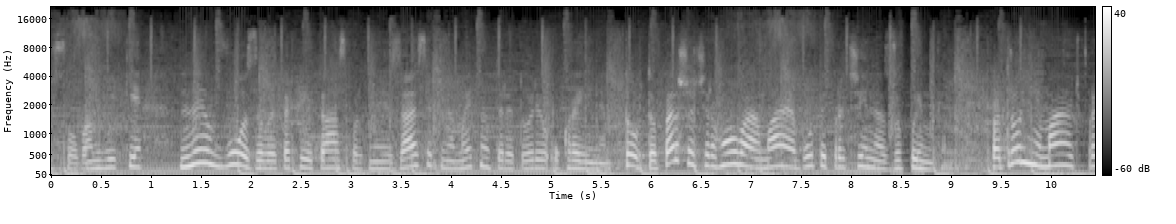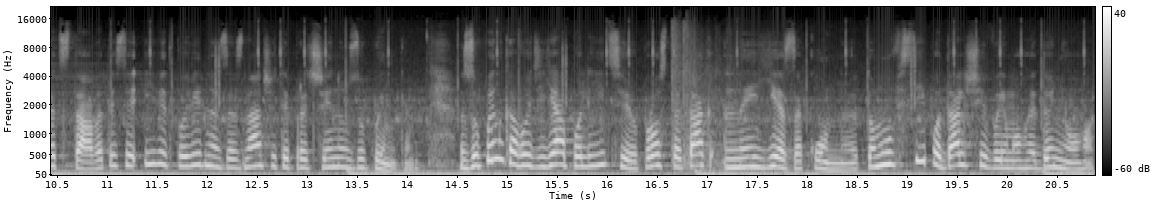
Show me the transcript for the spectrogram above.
особам, які не ввозили такий транспортний засіб на митну територію України. Тобто першочергова має бути причина зупинки. Патрульні мають представитися і відповідно зазначити причину зупинки. Зупинка водія поліцією просто так не є законною, тому всі подальші вимоги до нього,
